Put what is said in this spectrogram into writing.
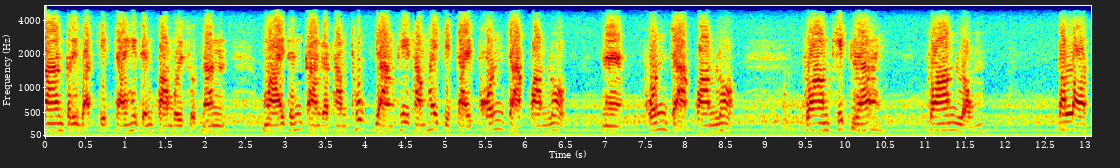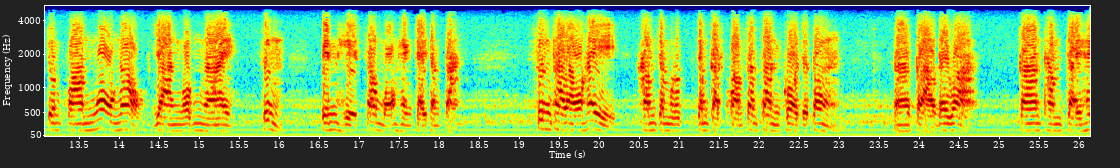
การปฏิบัติจิตใจให้ถึงความบริสุทธิ์นั้น หมายถึงการกระทำทุกอย่างที่ทำให้จิตใจพ้นจากความโลภนะพ้นจากความโลภความคิดร้าย ความหลง ตลอดจนความโง่เง่าอย่างงมงาย ซึ่งเป็นเหตุเศร้าหมองแห่งใจต่างๆ ซึ่งถ้าเราให้คำจำจำกัดความสั้นๆ ก็จะต้องอกล่าวได้ว่าการทำใจให้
